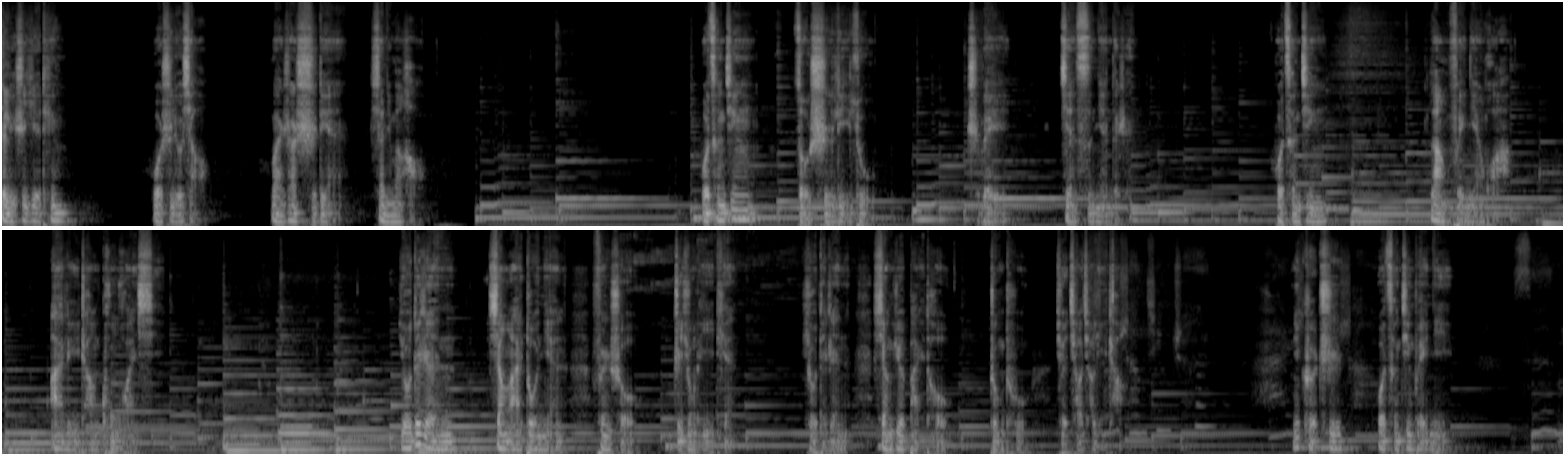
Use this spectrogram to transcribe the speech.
这里是夜听，我是刘晓。晚上十点向你们好。我曾经走十里路，只为见思念的人。我曾经浪费年华，爱了一场空欢喜。有的人相爱多年，分手只用了一天。有的人相约白头，中途却悄悄离场。你可知，我曾经为你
